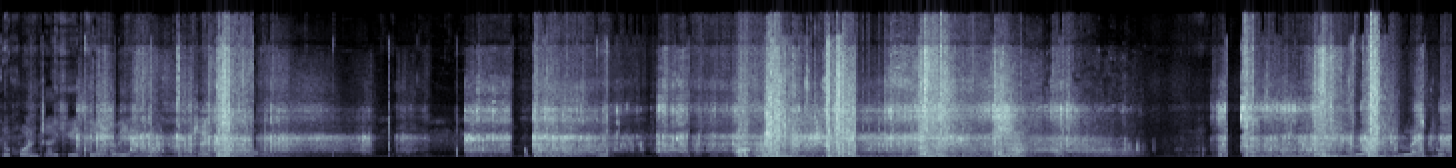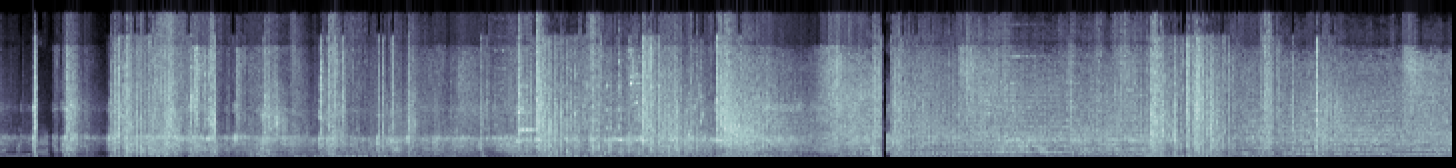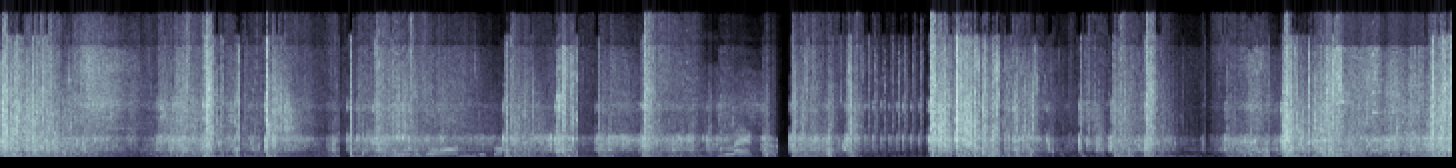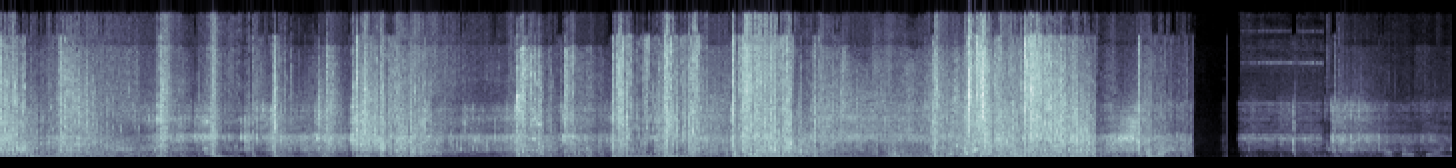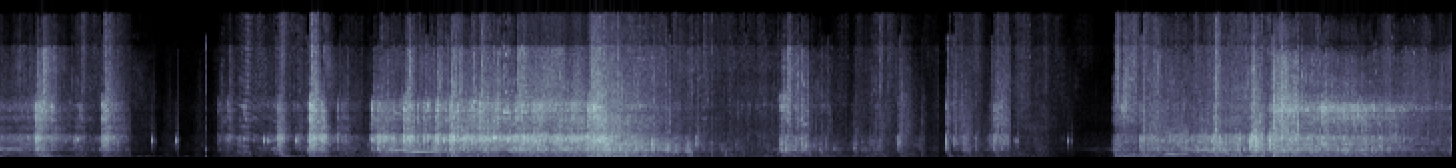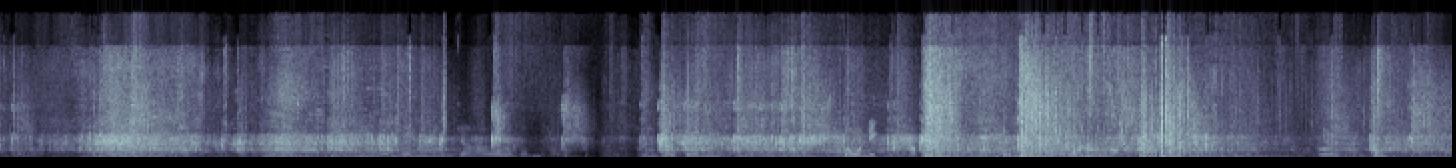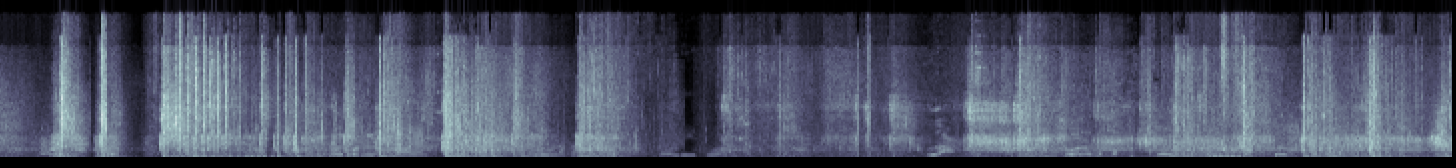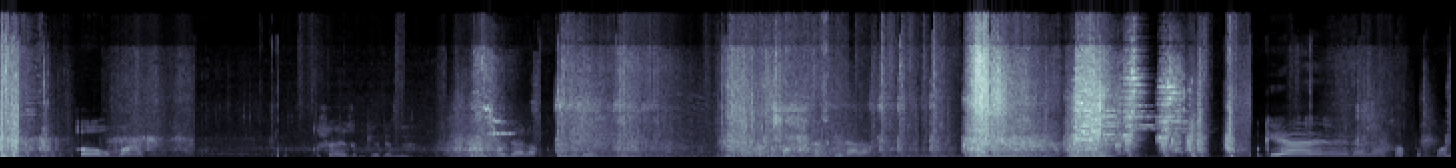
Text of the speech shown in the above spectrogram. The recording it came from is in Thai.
ทุกคนใช้เคเจกันหรือยังครับ วกันขอรีตัวเออรีตัวแล้วนะครับทุกคนเออเออผมอะใช้สกิลได้ไหมโอ้ได้แล้วโอเคได้แล้วทุกคนใช้สกิลได้แล้ว ได้แล้วครับทุกคน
